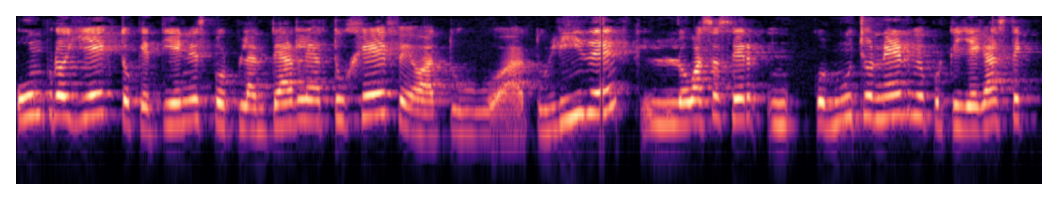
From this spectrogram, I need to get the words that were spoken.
un proyecto que tienes por plantearle a tu jefe o a tu, a tu líder, lo vas a hacer con mucho nervio porque llegaste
